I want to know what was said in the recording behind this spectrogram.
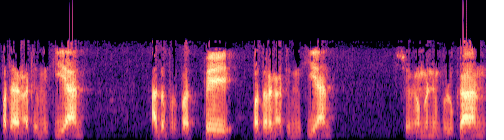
padahal nggak demikian atau berbuat B padahal nggak demikian sehingga menimbulkan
